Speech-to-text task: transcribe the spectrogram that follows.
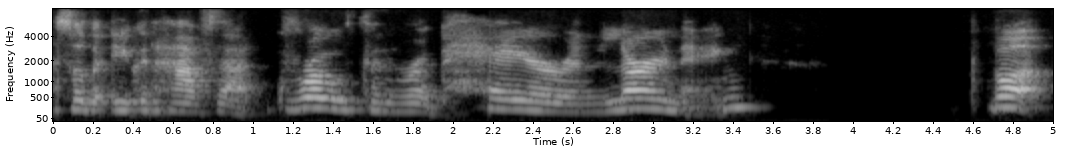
so that you can have that growth and repair and learning. But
